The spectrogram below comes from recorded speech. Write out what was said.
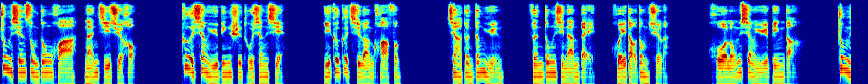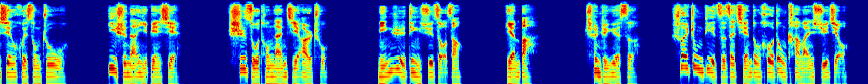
众仙送东华、南极去后，各向于冰师徒相谢，一个个骑鸾跨凤，驾遁登云，分东西南北回岛洞去了。火龙向于冰道：“众仙会送诸物，一时难以便谢。师祖同南极二处。”明日定须走遭。言罢，趁着月色，率众弟子在前洞后洞看完许久，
